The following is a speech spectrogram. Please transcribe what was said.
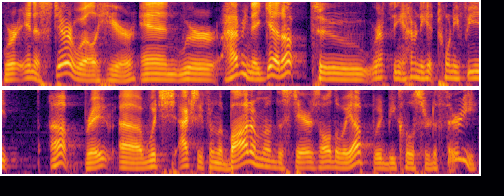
we're in a stairwell here and we're having to get up to we're having having to get 20 feet up, right? Uh, which actually from the bottom of the stairs all the way up would be closer to 30.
